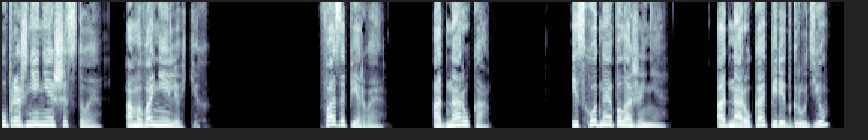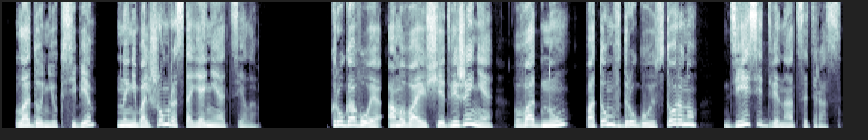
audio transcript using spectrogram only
Упражнение шестое. Омывание легких. Фаза первая. Одна рука. Исходное положение. Одна рука перед грудью, ладонью к себе, на небольшом расстоянии от тела. Круговое омывающее движение в одну, потом в другую сторону 10-12 раз.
